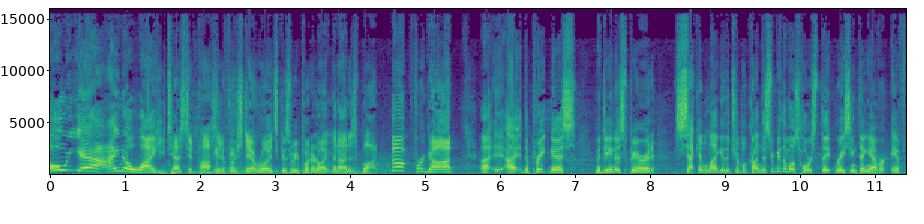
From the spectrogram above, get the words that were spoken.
Oh yeah, I know why he tested positive for steroids because we put an ointment on his butt. Oh, forgot. Uh, I, the Preakness, Medina Spirit, second leg of the Triple Crown. This would be the most horse th- racing thing ever if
